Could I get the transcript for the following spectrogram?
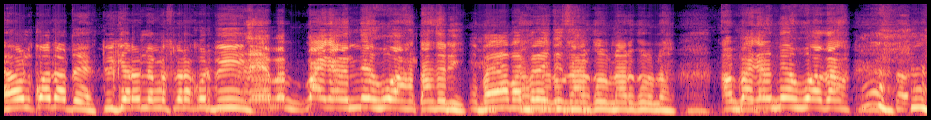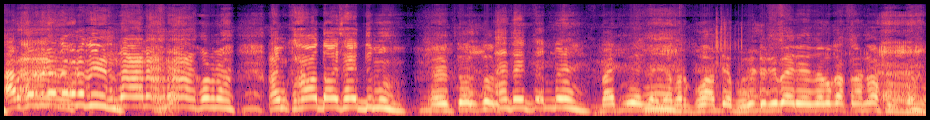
এখন কথা দে তুই কি আর নেললস করবি? পায়খানা নিয়ে হুয়া তাড়াতাড়ি। ভাই আবার বেড়াইতেছি। না করো না আর করো না। আমি পায়খানা নিয়ে হুয়া গা। আর করবি না তো কোনোদিন? না না না করো না। আমি খাওয়া দাওয়া সাইড দিবো এই তোর তোর। বাইক নিয়ে যাই আবার গোয়াতে ভুড়ি টুড়ি বাইরে যাব কত নষ্ট হয়ে যাব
